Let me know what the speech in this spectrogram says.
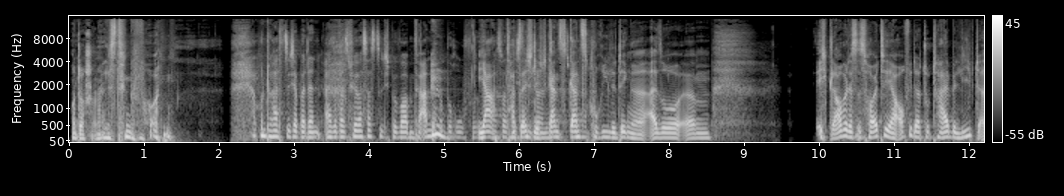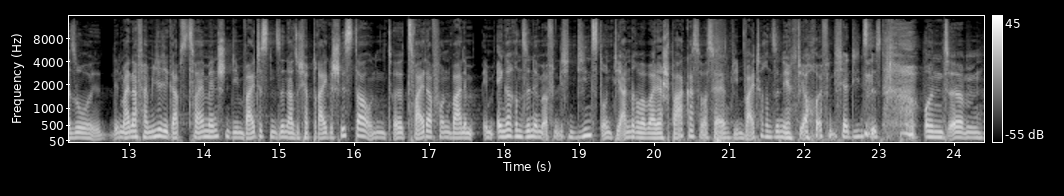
und doch Journalistin geworden. Und du hast dich aber dann, also was für was hast du dich beworben? Für andere Berufe? Ja, was, was tatsächlich, ganz, ganz skurrile Dinge. Also ähm, ich glaube, das ist heute ja auch wieder total beliebt. Also in meiner Familie gab es zwei Menschen, die im weitesten Sinne, also ich habe drei Geschwister und äh, zwei davon waren im, im engeren Sinne im öffentlichen Dienst und die andere war bei der Sparkasse, was ja irgendwie im weiteren Sinne irgendwie auch öffentlicher Dienst ist. Und ähm,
